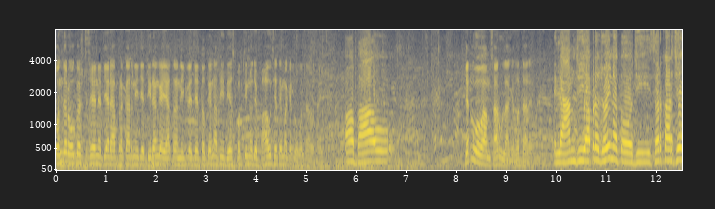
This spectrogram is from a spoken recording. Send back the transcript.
પંદર ઓગસ્ટ છે ને ત્યારે આ પ્રકારની જે તિરંગા યાત્રા નીકળે છે તો તેનાથી દેશભક્તિનો જે ભાવ છે તેમાં કેટલો વધારો થાય? આ ભાવ કેટલું આમ સારું લાગે વધારે? એટલે આમ જે આપણે જોઈએ ને તો જે સરકાર છે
